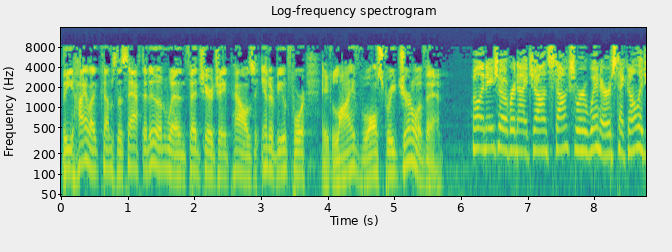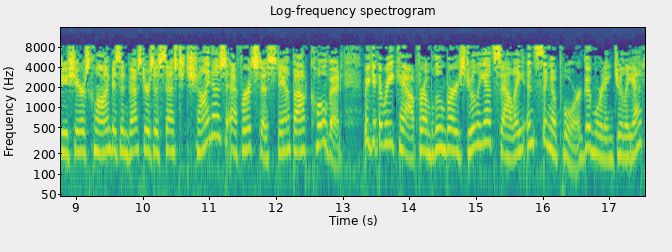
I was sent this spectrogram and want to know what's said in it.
The highlight comes this afternoon when Fed Chair Jay Powell's interviewed for a live Wall Street Journal event. Well, in Asia overnight, John stocks were winners. Technology shares climbed as investors assessed China's efforts to stamp out COVID. We get the recap from Bloomberg's Juliet Saly in Singapore. Good morning, Juliet.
